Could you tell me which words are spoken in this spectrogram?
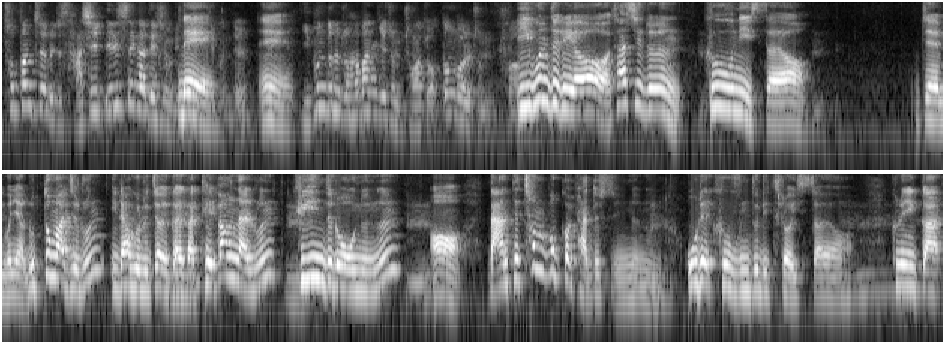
첫 번째로 이제 41세가 되신 우리 네. 분들 예. 이분들은 좀 하반기에 좀 정확히 어떤 거를 좀 좋아? 이분들이요 사실은 그 운이 있어요. 이제 뭐냐 로또 맞을 운이라 그러죠. 그러니까, 그러니까 대박 날 운, 귀인 들어오는 운, 음. 어 나한테 천복을 받을 수 있는 운. 올해 그 운들이 들어 있어요. 음. 그러니까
